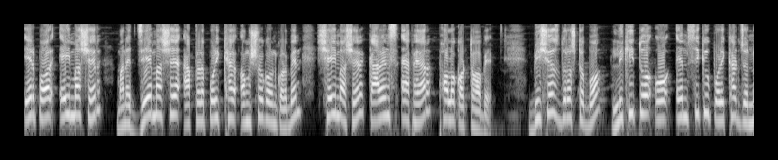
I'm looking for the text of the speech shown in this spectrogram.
এরপর এই মাসের মানে যে মাসে আপনারা পরীক্ষায় অংশগ্রহণ করবেন, সেই মাসের কারেন্টস অ্যাফেয়ার ফলো করতে হবে। বিশেষ দ্রষ্টব্য, লিখিত ও এমসিকিউ পরীক্ষার জন্য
